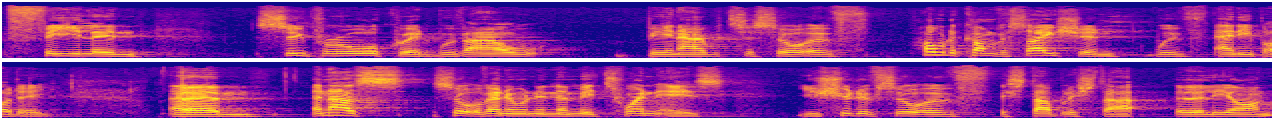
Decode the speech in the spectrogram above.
feeling super awkward without being able to sort of hold a conversation with anybody. Um, and as sort of anyone in their mid 20s, you should have sort of established that early on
